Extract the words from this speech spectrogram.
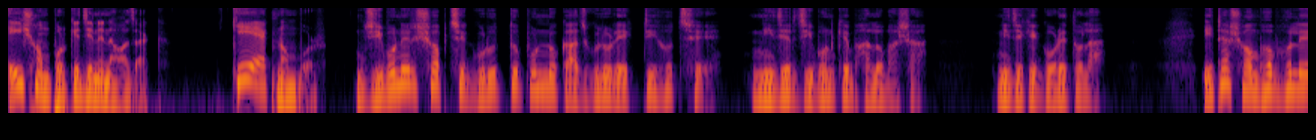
এই সম্পর্কে জেনে নেওয়া যাক। কে এক নম্বর? জীবনের সবচেয়ে গুরুত্বপূর্ণ কাজগুলোর একটি হচ্ছে নিজের জীবনকে ভালোবাসা, নিজেকে গড়ে তোলা। এটা সম্ভব হলে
